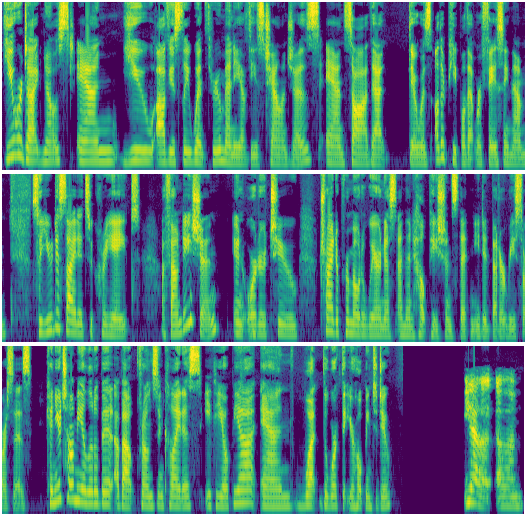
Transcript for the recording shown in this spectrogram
You were diagnosed and you obviously went through many of these challenges and saw that there was other people that were facing them. So you decided to create a foundation in order to try to promote awareness and then help patients that needed better resources. Can you tell me a little bit about Crohn's and Colitis Ethiopia and what the work that you're hoping to do? Yeah, um,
